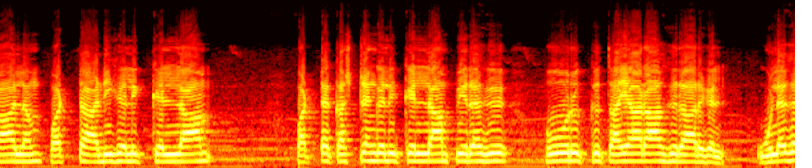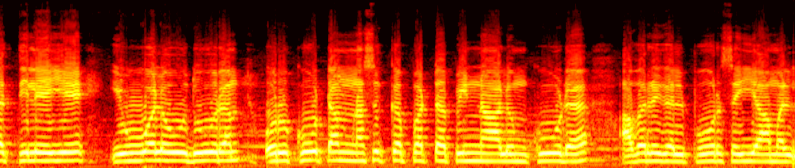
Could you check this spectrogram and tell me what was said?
காலம் பட்ட அடிகளுக்கெல்லாம் பட்ட கஷ்டங்களுக்கெல்லாம் பிறகு போருக்கு தயாராகிறார்கள். உலகத்திலேயே இவ்வளவு தூரம் ஒரு கூட்டம் நசுக்கப்பட்ட பின்னாலும் கூட அவர்கள் போர் செய்யாமல்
